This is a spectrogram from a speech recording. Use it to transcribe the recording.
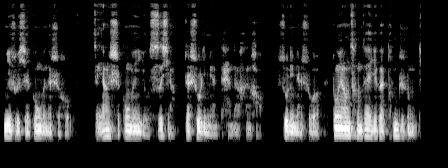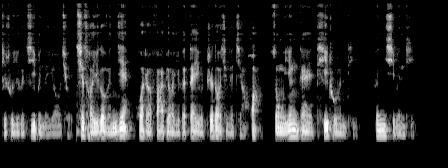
秘书写公文的时候，怎样使公文有思想？这书里面谈得很好。书里面说，中央曾在一个通知中提出一个基本的要求：起草一个文件或者发表一个带有指导性的讲话，总应该提出问题、分析问题、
